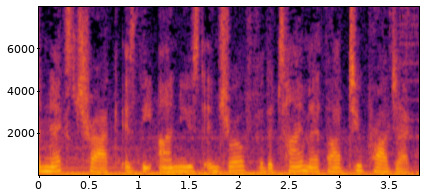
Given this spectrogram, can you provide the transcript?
The next track is the unused intro for the Timethod 2 project.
